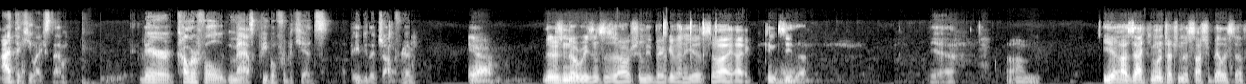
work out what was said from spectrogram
I think he likes them. They're colorful masked people for the kids. They do the job for him. Yeah. There's no reason Cesaro should be bigger than he is, so I, I can see that. Yeah. Um, yeah, uh, Zach, you want to touch on the Sasha Bayley stuff?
